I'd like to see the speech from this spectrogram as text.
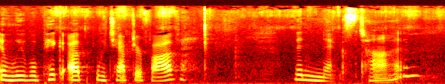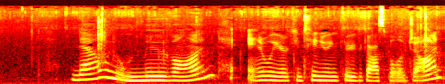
and we will pick up with chapter 5 the next time. Now we will move on, and we are continuing through the Gospel of John.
